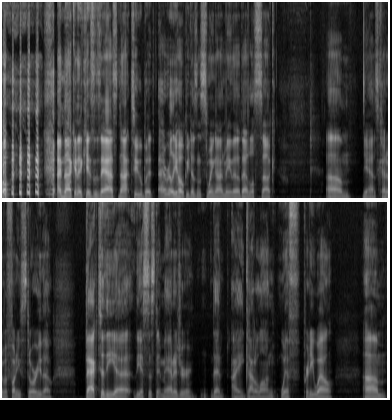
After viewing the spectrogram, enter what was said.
I'm not gonna kiss his ass, not to, but I really hope he doesn't swing on me though. That'll suck. Um, yeah, it's kind of a funny story though. Back to the uh, the assistant manager that I got along with pretty well. Um,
